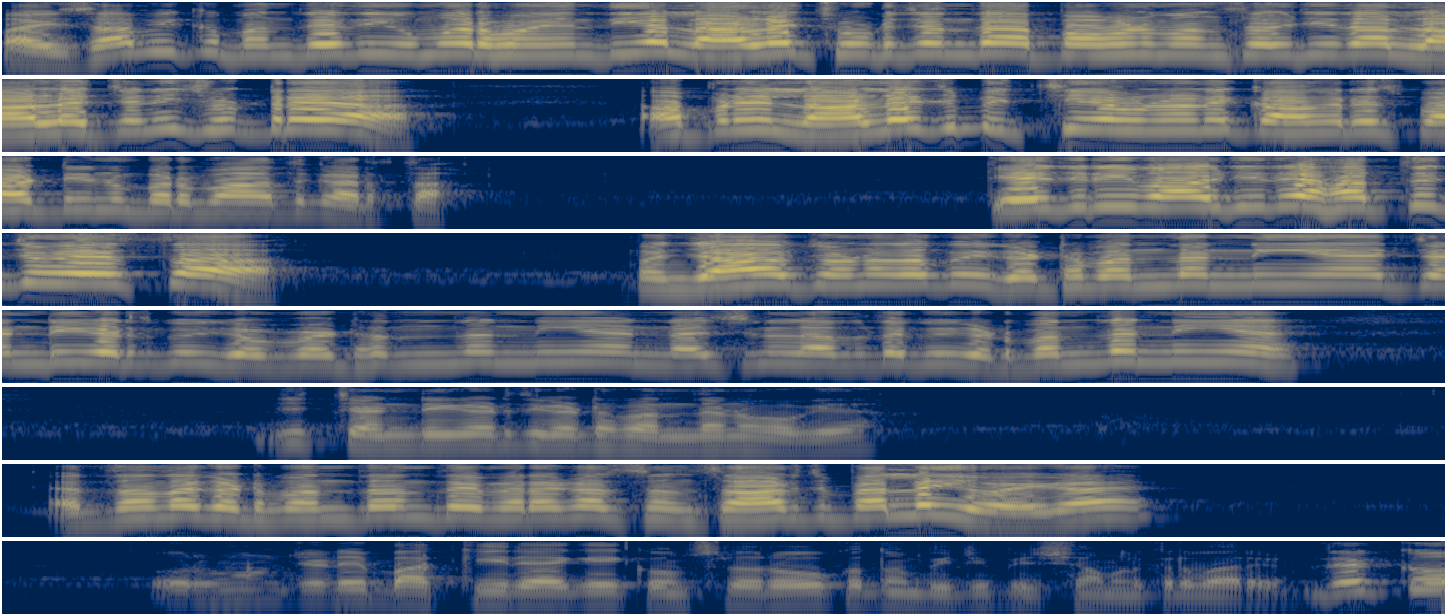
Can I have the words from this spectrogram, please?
ਭਾਈ ਸਾਹਿਬ ਇੱਕ ਬੰਦੇ ਦੀ ਉਮਰ ਹੋ ਜਾਂਦੀ ਹੈ ਲਾਲਚ ਛੁੱਟ ਜਾਂਦਾ ਹੈ। ਪਵਨ ਬਾਂਸਲ ਜੀ ਦਾ ਲਾਲਚ ਨਹੀਂ ਛੁੱਟ ਰਿਹਾ। ਆਪਣੇ ਲਾਲਚ ਪਿੱਛੇ ਉਹਨਾਂ ਨੇ ਕਾਂਗਰਸ ਪਾਰਟੀ ਨੂੰ ਬਰਬਾਦ ਕਰਤਾ। ਕੇਜਰੀਵਾਲ ਜੀ ਦੇ ਹੱਥ 'ਚ ਵੇਚਤਾ ਪੰਜਾਬ 'ਚ ਉਹਨਾਂ ਦਾ ਕੋਈ ਗਠਬੰਧਨ ਨਹੀਂ ਹੈ ਚੰਡੀਗੜ੍ਹ 'ਚ ਕੋਈ ਗਠਬੰਧਨ ਨਹੀਂ ਹੈ ਨੈਸ਼ਨਲ ਲੈਵਲ ਤੇ ਕੋਈ ਗਠਬੰਧਨ ਨਹੀਂ ਹੈ। ਜੀ ਚੰਡੀਗੜ੍ਹ 'ਚ ਗਠਬੰਧਨ ਹੋ ਗਿਆ। ਇਦਾਂ ਦਾ ਗਠਬੰਧਨ ਤੇ ਮੇਰਾ ਖਿਆਲ ਸੰਸਾਰ 'ਚ ਪਹਿਲਾਂ ਹੀ ਹੋਏਗਾ। ਔਰ ਹੁਣ ਜਿਹੜੇ ਬਾਕੀ ਰਹਿ ਗਏ ਕਾਉਂਸਲਰ ਉਹ ਕਦੋਂ ਬੀਜੇਪੀ 'ਚ ਸ਼ਾਮਲ ਕਰਵਾ ਰਹੇ ਹੋ? ਦੇਖੋ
